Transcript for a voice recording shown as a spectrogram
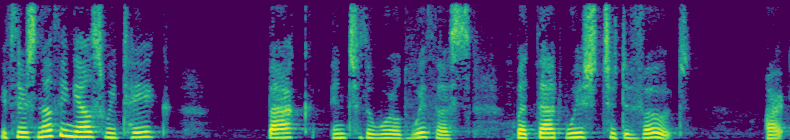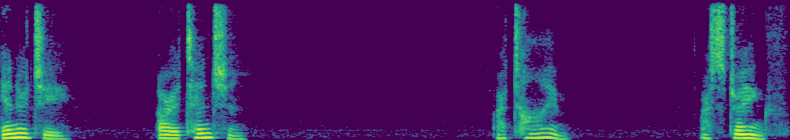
If there's nothing else we take back into the world with us but that wish to devote our energy, our attention, our time, our strength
